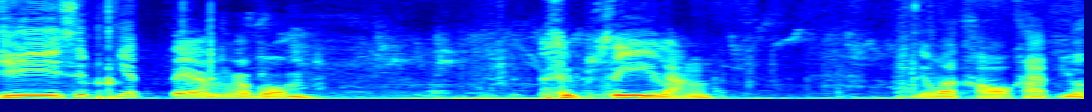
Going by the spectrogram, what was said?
ยี่สิบเจ็ดแต้มครับผมสิบสี่หลังเดี๋ยวว่าเขาคักอยู่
